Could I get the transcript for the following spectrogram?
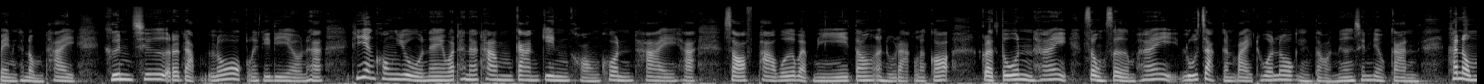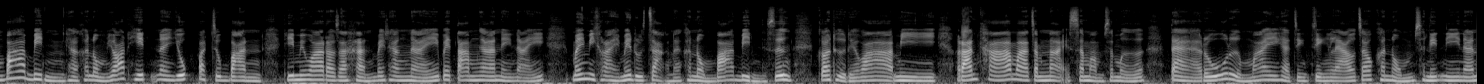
เป็นขนมไทยขึ้นชื่อระดับโลกเลยทีเดียวนะคะที่ยังคงอยู่ในวัฒนธรรมการกินของคนไทยค่ะซอฟต์พาวเวอร์แบบนี้ต้องอนุรักษ์แล้วก็กระตุ้นให้ส่งเสริมให้รู้จักกันไปทั่วโลกอย่างต่อเนื่องเช่นเดียวกัน ขนมบ้าบินค่ะขนมยอดฮิตในยุคปัจจุบัน ที่ไม่ว่าเราจะหันไปทางไหนไปตามงานไหนๆไม่มีใครไม่รู้จักนะขนมบ้าบิน ซึ่งก็ถือได้ว่ามีร้านค้ามาจำหน่ายสม่ำเสมอ แต่รู้หรือไม่ค่ะจริง ๆ แล้วเจ้าขนมชนิดนี้นั้น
